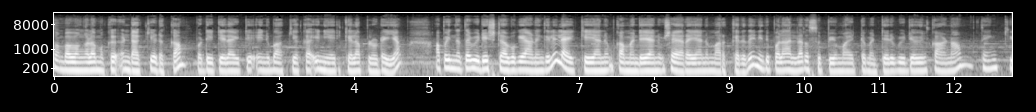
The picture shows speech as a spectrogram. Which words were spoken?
സംഭവങ്ങൾ നമുക്ക് ഉണ്ടാക്കിയെടുക്കാം. അപ്പോൾ ഡീറ്റെയിൽ ആയിട്ട് ഇനി ബാക്കിയൊക്കെ ഇനി അപ്ലോഡ് ചെയ്യാം. അപ്പോൾ ഇന്നത്തെ വീഡിയോ ഇഷ്ടമാവുകയാണെങ്കിൽ ലൈക്ക് ചെയ്യാനും കമന്റ് ചെയ്യാനും ഷെയർ ചെയ്യാനും മറക്കരുത്. ഇനി ഇതുപോലെ നല്ല റെസിപ്പിയുമായിട്ട് മറ്റൊരു വീഡിയോയിൽ കാണാം. താങ്ക്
